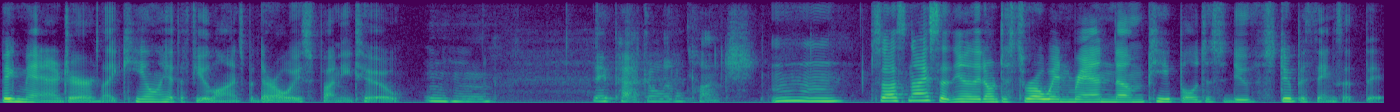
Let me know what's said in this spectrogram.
big manager. Like he only has a few lines, but they're always funny too. Mm-hmm. They pack a little punch. Mm-hmm. So that's nice that you know they don't just throw in random people just to do stupid things. That they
